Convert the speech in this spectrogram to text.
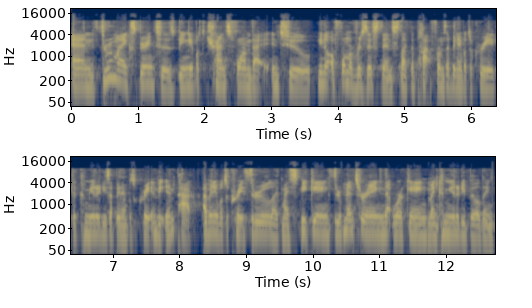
And through my experiences, being able to transform that into, you know, a form of resistance, like the platforms I've been able to create, the communities I've been able to create, and the impact I've been able to create through like my speaking, through mentoring, networking, and community building.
